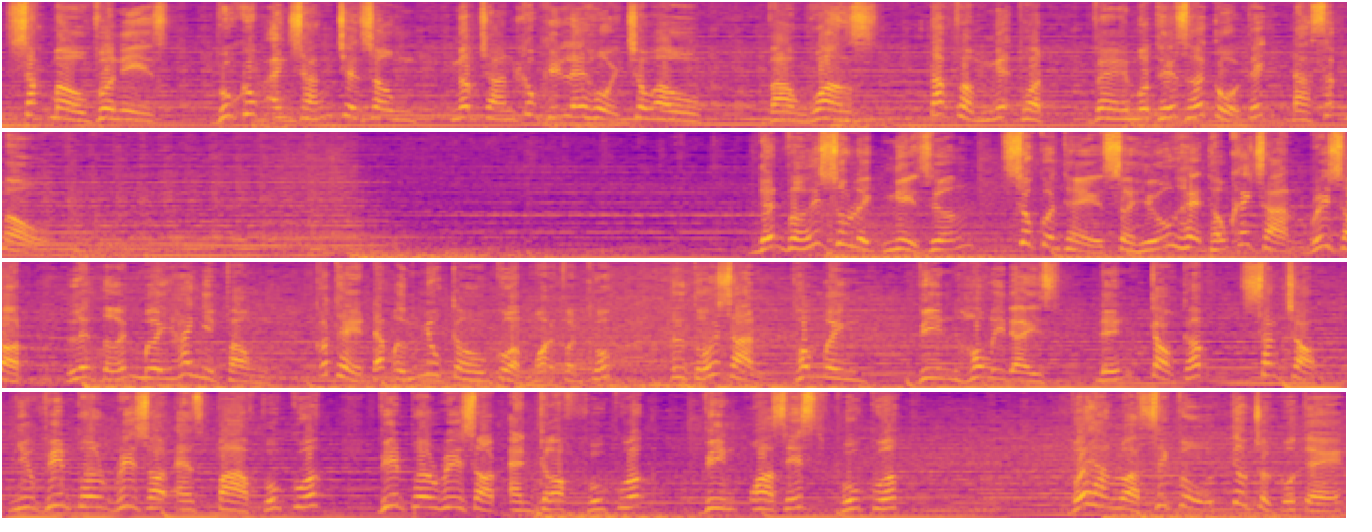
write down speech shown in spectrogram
sắc màu Venice, vũ khúc ánh sáng trên sông, ngập tràn không khí lễ hội châu Âu và Once, tác phẩm nghệ thuật về một thế giới cổ tích đa sắc màu. Đến với du lịch nghỉ dưỡng, siêu quần thể sở hữu hệ thống khách sạn resort lên tới 12.000 phòng, có thể đáp ứng nhu cầu của mọi phân khúc, từ tối giản, thông minh, Vin Holidays đến cao cấp, sang trọng như Vinpearl Resort and Spa Phú Quốc, Vinpearl Resort and Golf Phú Quốc, Vin Oasis Phú Quốc. Với hàng loạt dịch vụ tiêu chuẩn quốc tế,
